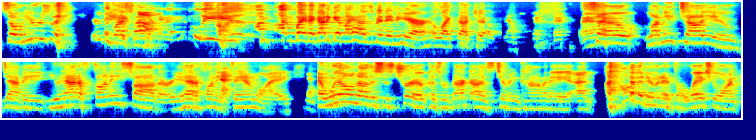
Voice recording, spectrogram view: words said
so here's the here's the question. I. Please. I'm, I'm wait, I got to get my husband in here. I like that joke. No. So let me tell you, Debbie, you had a funny father, you had a funny Yes. family, Yes. and we all know this is true because Rebecca is doing comedy, and I've been doing it for way too long.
